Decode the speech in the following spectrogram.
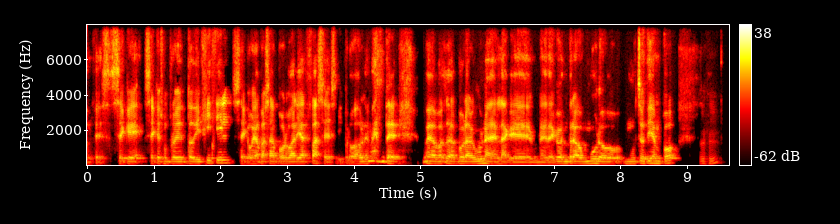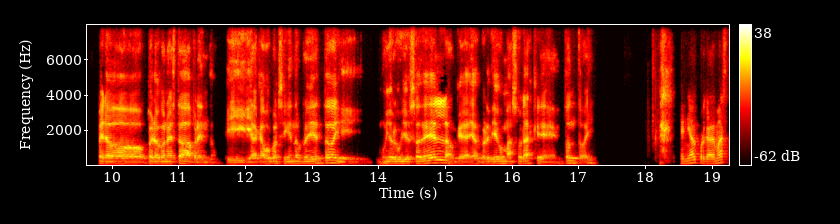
Entonces, sé que, sé que es un proyecto difícil, sé que voy a pasar por varias fases y probablemente voy a pasar por alguna en la que me dé contra un muro mucho tiempo, pero, pero con esto aprendo. Y acabo consiguiendo el proyecto y muy orgulloso de él, aunque haya perdido más horas que tonto ahí. Genial, porque además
